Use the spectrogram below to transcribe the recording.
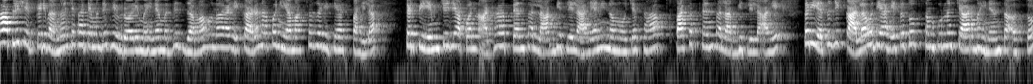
हा आपल्या शेतकरी बांधवांच्या खात्यामध्ये फेब्रुवारी महिन्यामध्ये जमा होणार आहे. कारण आपण यामागचा जर इतिहास पाहिला तर पी एमचे जे आपण अठरा हप्त्यांचा लाभ घेतलेला आहे आणि नमोच्या सहा पाच हप्त्यांचा लाभ घेतलेला आहे तर याचा जे कालावधी आहे तर तो संपूर्ण चार महिन्यांचा असतो.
